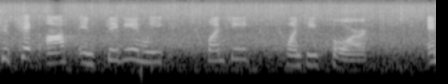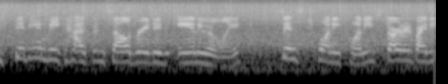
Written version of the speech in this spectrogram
to kick off Amphibian Week 2024. Amphibian Week has been celebrated annually since 2020, started by the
